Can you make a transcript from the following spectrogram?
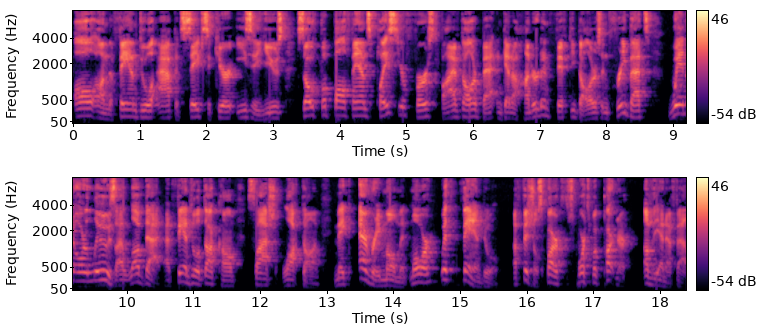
all on the FanDuel app. It's safe, secure, easy to use. So, football fans, place your first $5 bet and get $150 in free bets, win or lose. I love that at fanduel.com slash locked on. Make every moment more with FanDuel, official sportsbook partner of the NFL.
